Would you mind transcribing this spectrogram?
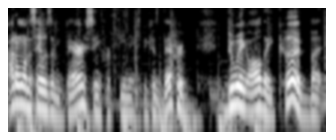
I don't want to say it was embarrassing for Phoenix because they were doing all they could, but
